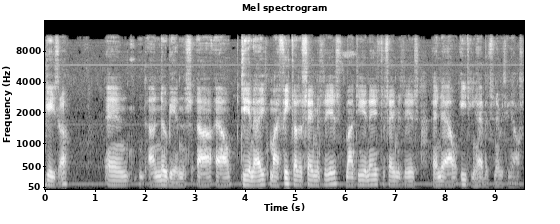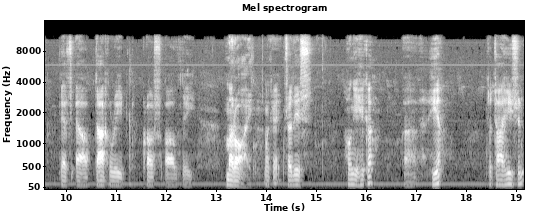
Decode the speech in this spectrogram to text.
Giza, and uh, Nubians. Uh, our DNA, my feet are the same as theirs, my DNA is the same as theirs, and our eating habits and everything else. That's our dark red cross of the marae. Okay, so there's Hongi Hika uh, here the Tahitian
